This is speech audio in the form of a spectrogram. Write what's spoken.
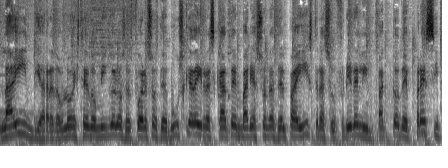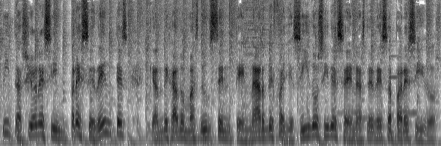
La India redobló este domingo los esfuerzos de búsqueda y rescate en varias zonas del país tras sufrir el impacto de precipitaciones sin precedentes que han dejado más de un centenar de fallecidos y decenas de desaparecidos.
